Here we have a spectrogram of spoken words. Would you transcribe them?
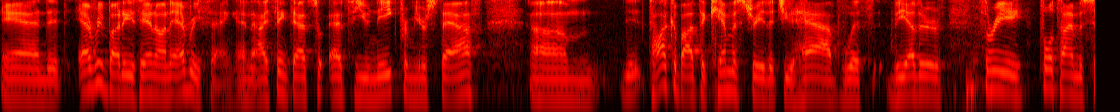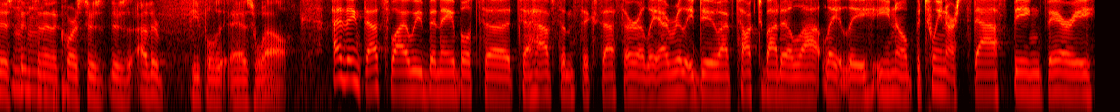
and it, everybody's in on everything, and I think that's that's unique from your staff. Um, talk about the chemistry that you have with the other three full time assistants, mm-hmm. and then of course there's there's other people as well. I think that's why we've been able to to have some success early. I really do. I've talked about it a lot lately. You know, between our staff being very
